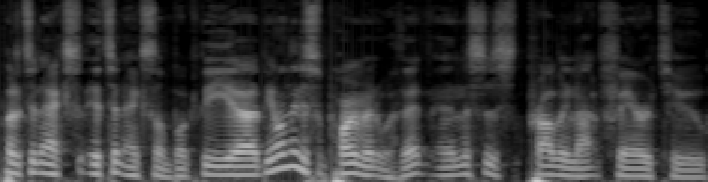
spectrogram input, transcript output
But it's an ex- it's an excellent book. The uh, the only disappointment with it, and this is probably not fair to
